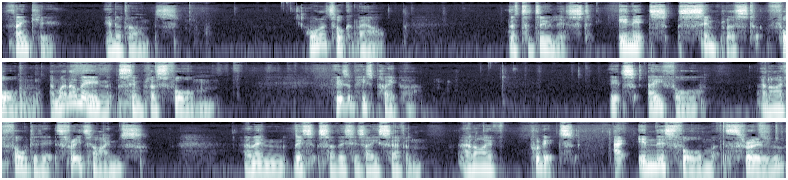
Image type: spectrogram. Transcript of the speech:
Thank you in advance. I want to talk about the to-do list in its simplest form. And when I mean simplest form, here's a piece of paper. It's A4 and I folded it three times. And then this, so this is A7 and I've put it in this form through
